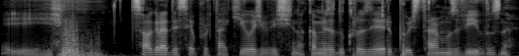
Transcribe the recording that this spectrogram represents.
E só agradecer por estar aqui hoje vestindo a camisa do Cruzeiro e por estarmos vivos, né?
